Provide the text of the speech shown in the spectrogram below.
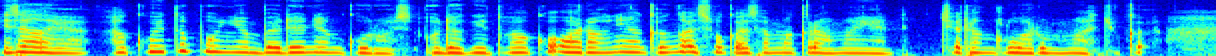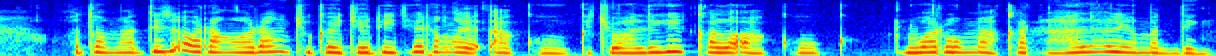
Misalnya, aku itu punya badan yang kurus. Udah gitu aku orangnya agak gak suka sama keramaian. Jarang keluar rumah juga. Otomatis orang-orang juga jadi jarang lihat aku. Kecuali kalau aku keluar rumah karena hal-hal yang penting.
